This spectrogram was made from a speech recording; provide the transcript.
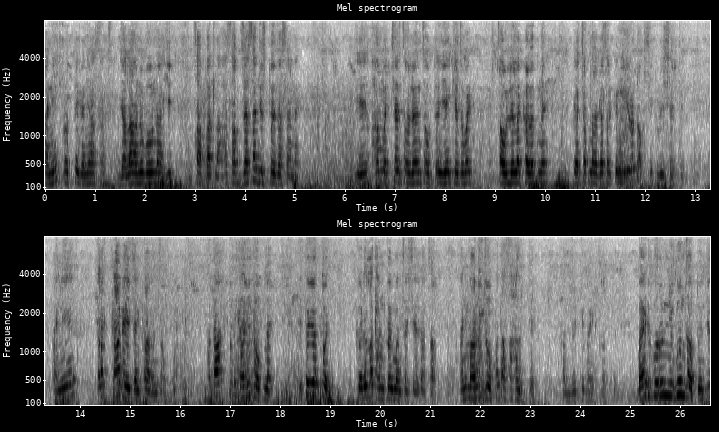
आणि प्रत्येकाने असाच ज्याला अनुभव नाही सापातला हा साप जसा दिसतोय तसा नाही. हे हा मच्छर चावल्यानं चावतो एक हेज वाईट चावलेला कळत नाही. याच्यात नागासारखे न्यूरोटॉक्सिक विष आहे आणि ह्याला का घ्यायचं आहे कारण सांगतो. आता तुम्ही खाली झोपलाय तिथं येतोय कडला थांबतोय माणसा शरीराचा. आणि माणूस झोपत असा हलतोय. हललं की बाईट करतोय. बाईट करून निघून जातोय ते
